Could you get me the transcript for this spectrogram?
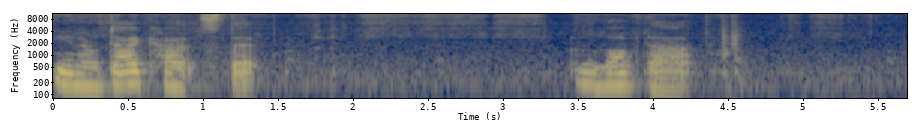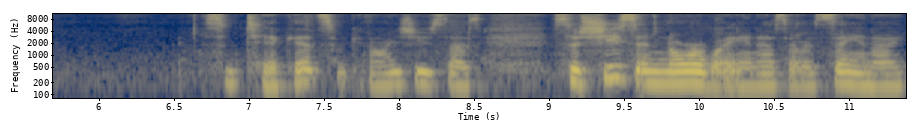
you know, die cuts that Love that. Some tickets. We can always use those. So she's in Norway, and as I was saying, I...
